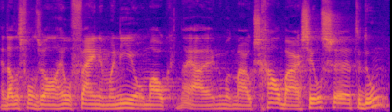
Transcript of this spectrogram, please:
En dat is voor ons wel een heel fijne manier om ook, nou ja, ik noem het maar ook schaalbaar sales te doen.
